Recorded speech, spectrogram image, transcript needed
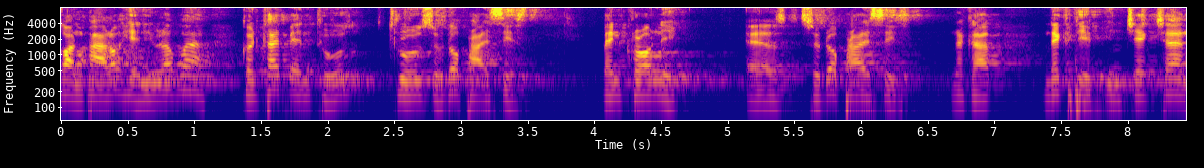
ก่อนผ่าเราเห็นอยู่แล้วว่าคนไข้เป็น true true pseudoparesis เป็น chronic เอ่อ pseudoparesis นะครับ negative injection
